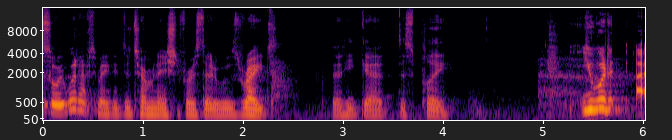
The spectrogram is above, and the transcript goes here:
So we would have to make a determination first that it was right that he get this plea. You would, I-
